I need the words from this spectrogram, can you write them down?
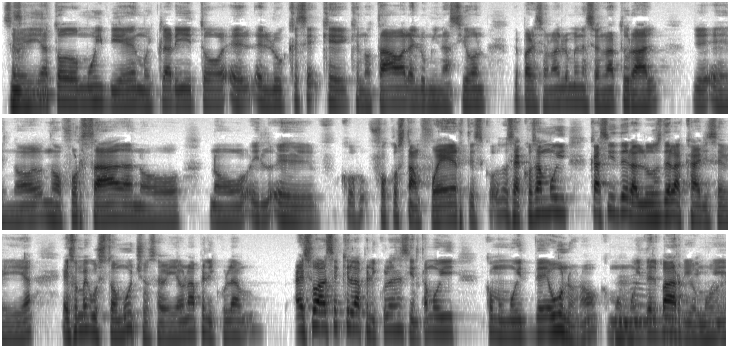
Se Mm. veía todo muy bien, muy clarito. El, el look que, se, que, que notaba, la iluminación, me pareció una iluminación natural, eh, no, no forzada, no, no eh, co- focos tan fuertes, o sea, cosa muy casi de la luz de la calle se veía. Eso me gustó mucho, se veía una película eso hace que la película se sienta muy, como muy de uno, ¿no? Como muy del barrio, muy...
